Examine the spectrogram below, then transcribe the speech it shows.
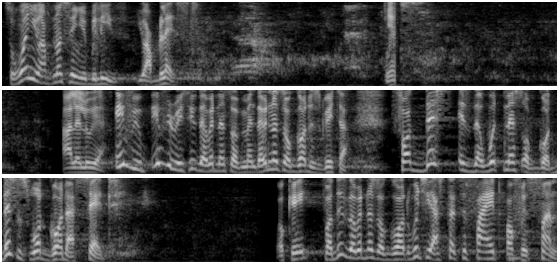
So when you have not seen, you believe, you are blessed. Yes. Hallelujah. If you if you receive the witness of men, the witness of God is greater. For this is the witness of God. This is what God has said. Okay? For this is the witness of God which he has testified of his son,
